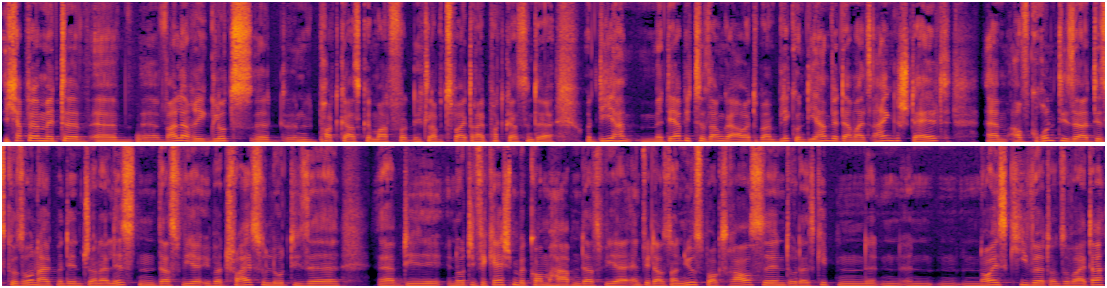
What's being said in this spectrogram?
Ich habe ja mit äh, äh, Valerie Glutz äh, einen Podcast gemacht, von, ich glaube zwei, drei Podcasts hinterher. Und die haben, mit der habe ich zusammengearbeitet beim Blick und die haben wir damals eingestellt, ähm, aufgrund dieser Diskussion halt mit den Journalisten, dass wir über TriSolute diese äh, die Notification bekommen haben, dass wir entweder aus einer Newsbox raus sind oder es gibt ein, ein, ein neues Keyword und so weiter.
